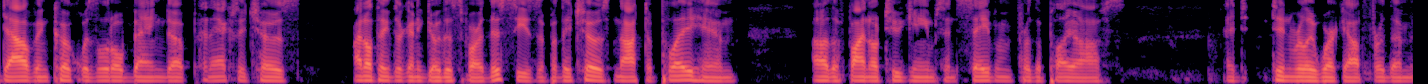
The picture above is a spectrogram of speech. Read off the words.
Dalvin Cook was a little banged up, and they actually chose. I don't think they're going to go this far this season, but they chose not to play him uh, the final two games and save him for the playoffs. It didn't really work out for them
